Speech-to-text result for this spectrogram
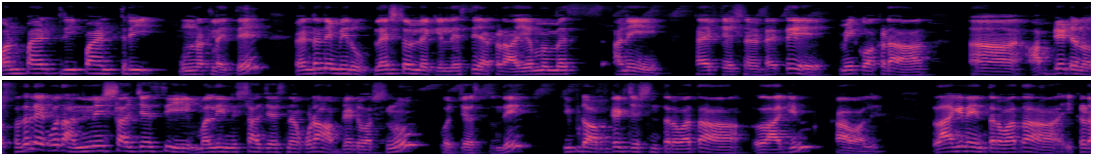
one point three point three ఉన్నట్లయితే వెంటనే మీరు ప్లేస్టోర్లోకి వెళ్ళేసి అక్కడ ఐఎంఎంఎస్ అని టైప్ చేసినట్లయితే మీకు అక్కడ అప్డేట్ అని వస్తుంది. లేకపోతే అన్ఇన్స్టాల్ చేసి మళ్ళీ ఇన్స్టాల్ చేసినా కూడా అప్డేట్ వర్షన్ వచ్చేస్తుంది. ఇప్పుడు అప్డేట్ చేసిన తర్వాత లాగిన్ కావాలి. లాగిన్ అయిన తర్వాత ఇక్కడ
